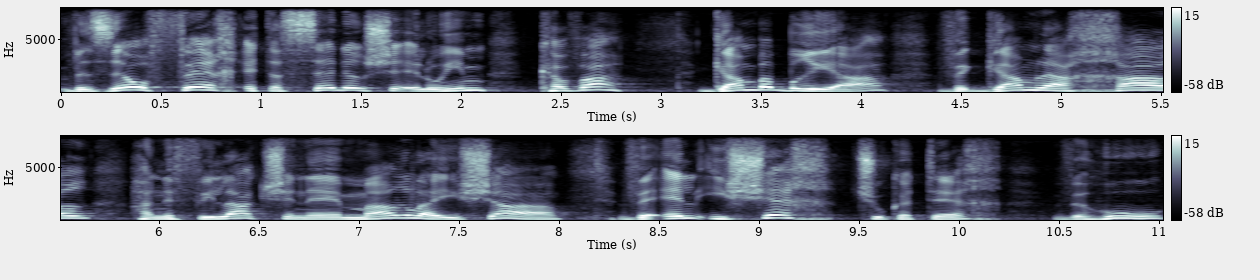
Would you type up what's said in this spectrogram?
וזה הופך את הסדר שאלוהים קבע. גם בבריאה וגם לאחר הנפילה כשנאמר לאישה ואל אישך תשוקתך והוא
